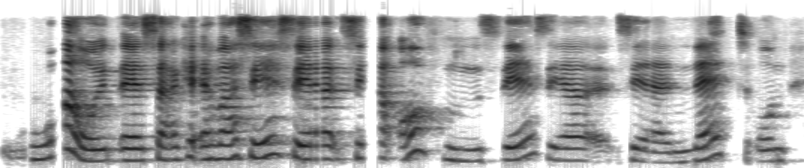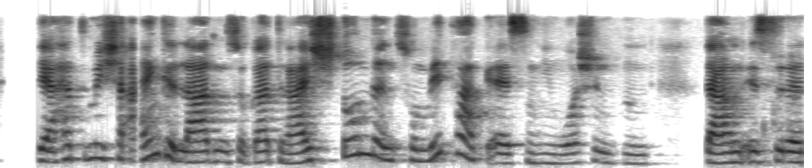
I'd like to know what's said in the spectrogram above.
wow, er sagte, er war sehr, sehr, sehr offen, sehr, sehr, sehr nett und der hat mich eingeladen, sogar drei Stunden zum Mittagessen in Washington. Dann ist äh,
